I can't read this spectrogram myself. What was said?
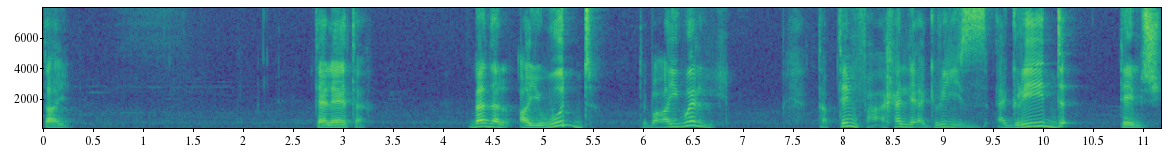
طيب. تلاتة بدل I would تبقى I will. طب تنفع أخلي agrees agreed تمشي.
